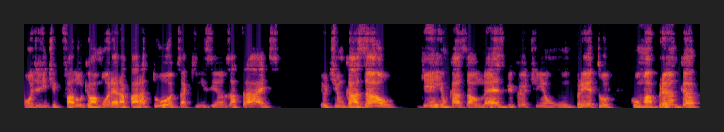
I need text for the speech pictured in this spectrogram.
onde a gente falou que o amor era para todos, há 15 anos atrás. Eu tinha um casal gay, um casal lésbico, eu tinha um preto com uma branca,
